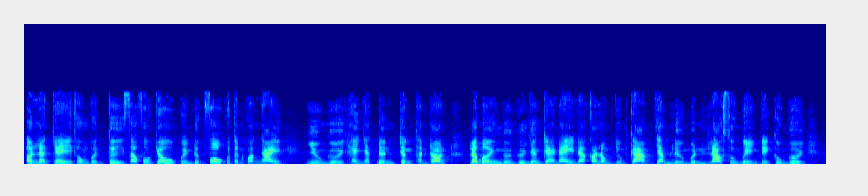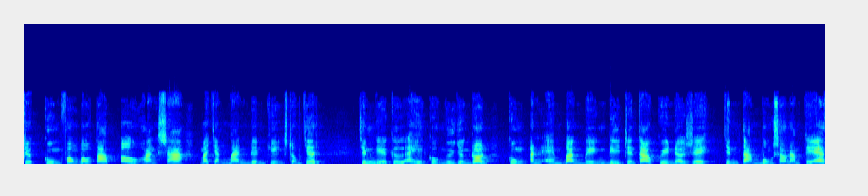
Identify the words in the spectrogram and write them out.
Ở làng chày thôn Vĩnh Tuy, xã Phổ Châu, huyện Đức Phổ của tỉnh Quảng Ngãi, nhiều người hay nhắc đến Trần Thanh Ron là bởi người ngư dân trẻ này đã có lòng dũng cảm dám liều mình lao xuống biển để cứu người trước cuồng phong bão táp ở Hoàng Sa mà chẳng màng đến chuyện sống chết. Chính nghĩa cử ấy của ngư dân Ron cùng anh em bạn biển đi trên tàu QNG 98465TS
